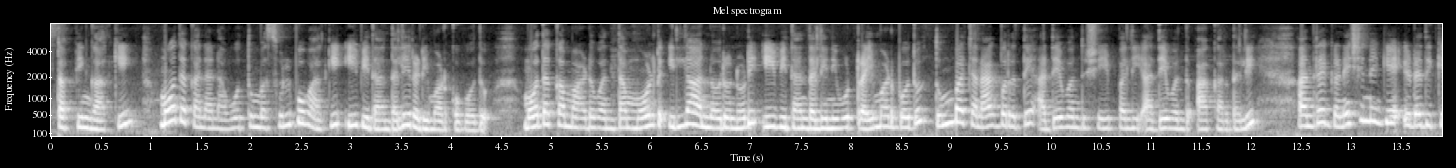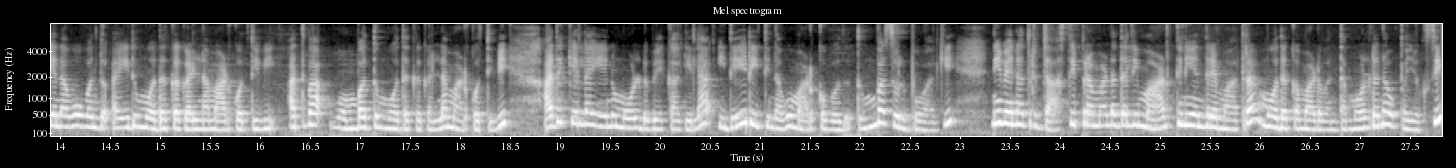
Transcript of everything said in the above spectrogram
ಸ್ಟಫಿಂಗ್ ಹಾಕಿ ಮೋದಕನ ನಾವು ತುಂಬ ಸುಲಭವಾಗಿ ಈ ವಿಧಾನದಲ್ಲಿ ರೆಡಿ ಮಾಡ್ಕೋಬೋದು. ಮೋದಕ ಮಾಡುವಂಥ ಮೋಲ್ಡ್ ಇಲ್ಲ ಅನ್ನೋರು ನೋಡಿ ಈ ವಿಧಾನದಲ್ಲಿ ನೀವು ಟ್ರೈ ಮಾಡ್ಬೋದು. ತುಂಬ ಚೆನ್ನಾಗಿ ಬರುತ್ತೆ. ಅದೇ ಒಂದು ಶೇಪಲ್ಲಿ ಅದೇ ಒಂದು ಆಕಾರದಲ್ಲಿ. ಅಂದರೆ ಗಣೇಶನಿಗೆ ಇಡೋದಕ್ಕೆ ನಾವು ಒಂದು ಐದು ಮೋದಕಗಳನ್ನ ಮಾಡ್ಕೋತೀವಿ ಅಥವಾ ಒಂಬತ್ತು ಮೋದಕಗಳನ್ನ ಮಾಡ್ಕೋತೀವಿ. ಅದಕ್ಕೆಲ್ಲ ಏನು ಮೋಲ್ಡ್ ಬೇಕಾಗಿಲ್ಲ. ಇದೇ ರೀತಿ ನಾವು ಮಾಡ್ಕೋಬೋದು. ತುಂಬ ಸುಲಭವಾಗಿ. ನೀವೇನಾದರೂ ಜಾಸ್ತಿ ಪ್ರಮಾಣದಲ್ಲಿ ಮಾಡ್ತೀನಿ ಅಂದರೆ ಮಾತ್ರ ಮೋದಕ ಮಾಡುವಂಥ ಮೋಲ್ಡನ್ನು ಉಪಯೋಗಿಸಿ.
